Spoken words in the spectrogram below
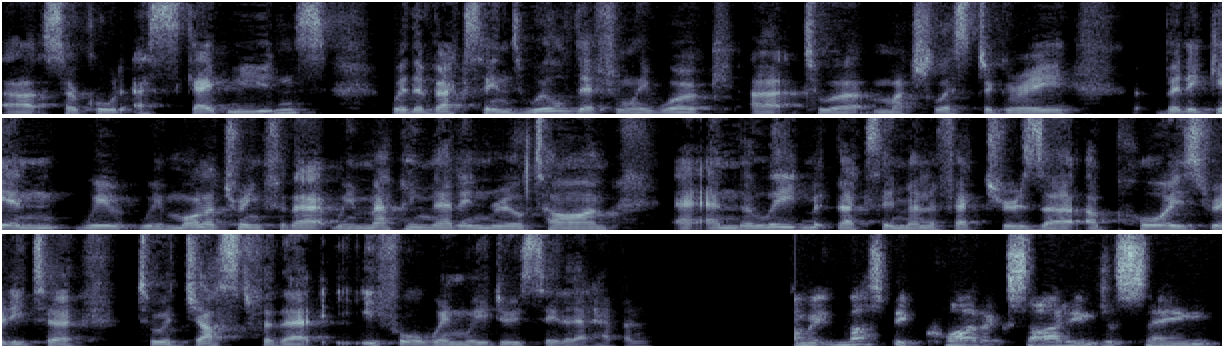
uh, so-called escape mutants, where the vaccines will definitely work uh, to a much less degree. But again, we're, we're monitoring for that. We're mapping that in real time, and the lead vaccine manufacturers are, are poised, ready to to adjust for that if or when we do see that happen. I mean, it must be quite exciting just seeing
